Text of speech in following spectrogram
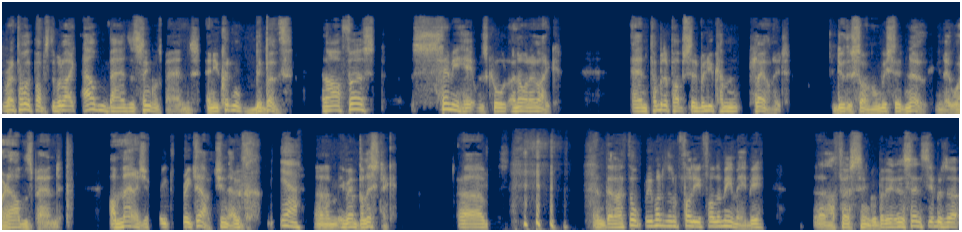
Top of the Pops, they were like album bands and singles bands, and you couldn't be both. And our first semi hit was called I Know What I Like. And Top of the Pops said, Will you come play on it? Do the song. And we said, No, you know, we're an albums band. Our manager freaked, freaked out, you know. Yeah. Um, he went ballistic. Um, and then I thought we wanted to follow you, follow me, maybe, uh, our first single. But in a sense, it was a,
